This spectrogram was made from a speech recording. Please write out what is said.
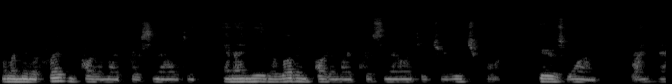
when I'm in a frightened part of my personality and I need a loving part of my personality to reach for. Here's one. right now.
